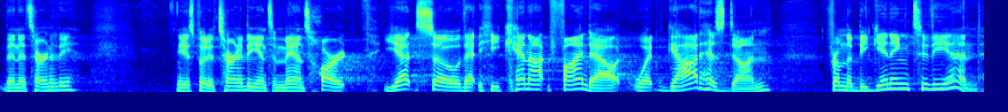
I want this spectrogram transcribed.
than eternity. He has put eternity into man's heart, yet so that he cannot find out what God has done from the beginning to the end.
